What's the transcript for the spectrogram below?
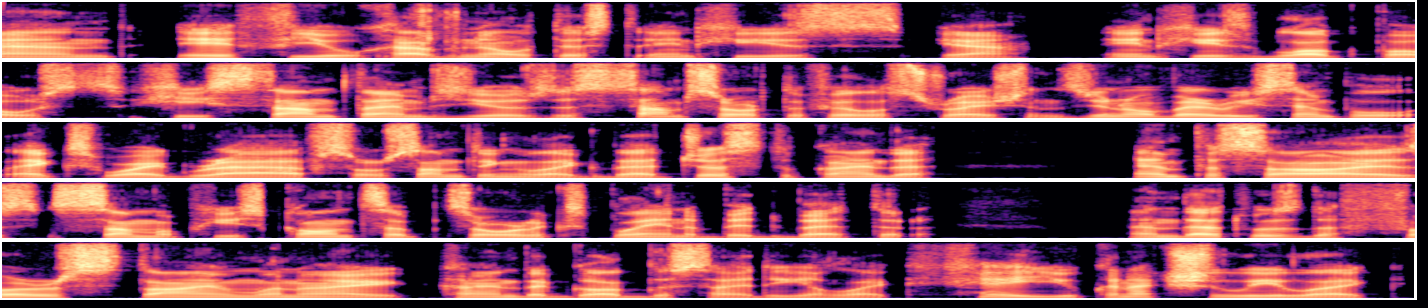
and if you have noticed in his yeah in his blog posts, he sometimes uses some sort of illustrations, you know, very simple XY graphs or something like that, just to kind of emphasize some of his concepts or explain a bit better. And that was the first time when I kind of got this idea like, hey, you can actually like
